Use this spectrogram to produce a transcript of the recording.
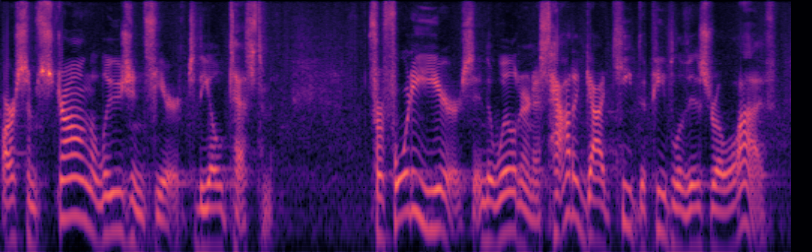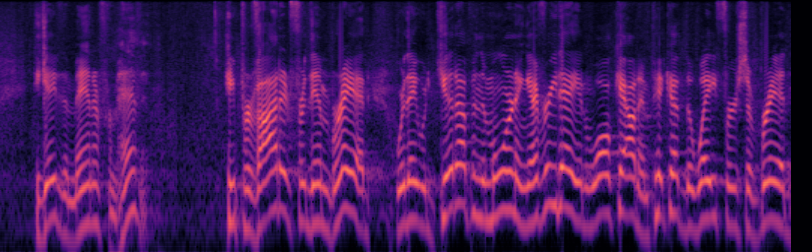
are some strong allusions here to the Old Testament. For 40 years in the wilderness, how did God keep the people of Israel alive? He gave them manna from heaven. He provided for them bread where they would get up in the morning every day and walk out and pick up the wafers of bread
